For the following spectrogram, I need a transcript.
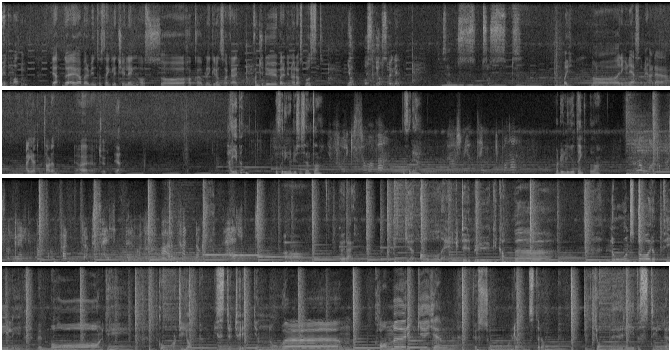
Begynt på maten? Ja, Jeg har bare begynt å steke litt kylling, og så hakka jeg opp litt grønnsaker. Kan ikke du bare begynne å raspe ost? Jo, ost, jo, selvfølgelig. Se, ost, ost. Oi, nå ringer niesa mi her. Det er greit om vi tar den? Ja, ja, ja, kjør. Ja. Hei, Iben. Hvorfor ringer du så sent, da? Jeg Får ikke sove. Hvorfor det? Det er så mye å tenke på nå. Hva er det du ligger og tenker på, da? Kappe. Noen står opp tidlig ved morgengry. Går til jobben, mister trikken noen. Kommer ikke hjem før solen står opp. De jobber i det stille,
